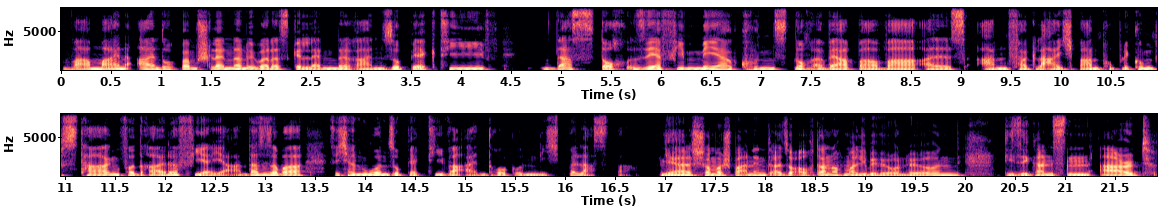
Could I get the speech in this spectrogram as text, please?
war mein Eindruck beim Schlendern über das Gelände rein subjektiv, dass doch sehr viel mehr Kunst noch erwerbbar war als an vergleichbaren Publikumstagen vor drei oder vier Jahren. Das ist aber sicher nur ein subjektiver Eindruck und nicht belastbar. Ja, schon mal spannend. Also auch da nochmal, liebe Hörer und Hörer, diese ganzen Art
